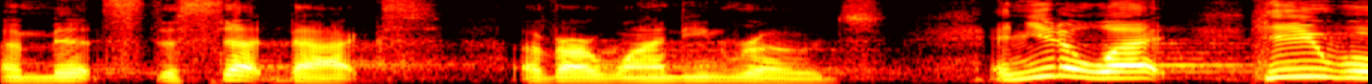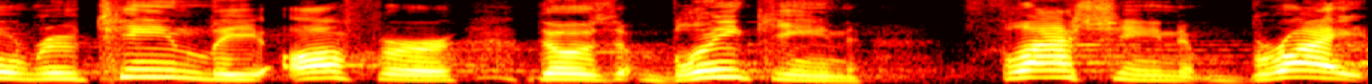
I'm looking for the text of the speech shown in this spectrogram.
amidst the setbacks of our winding roads. And you know what? He will routinely offer those blinking, flashing, bright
